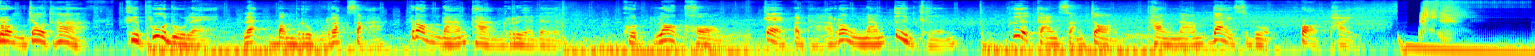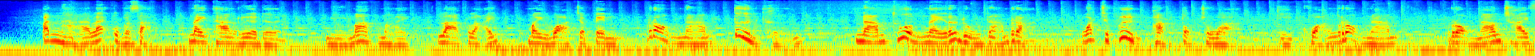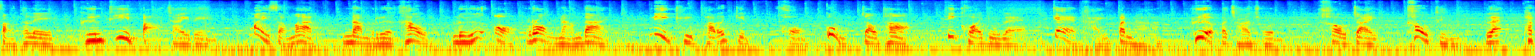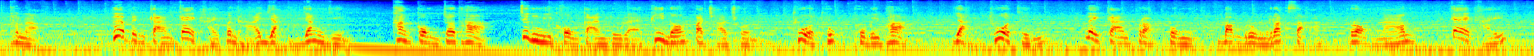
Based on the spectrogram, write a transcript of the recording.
กรมเจ้าท่า คือผู้ดูแลและบำรุงรักษาร่องน้ำทางเรือเดิน ขุดลอกคลอง แก้ปัญหาร่องน้ำตื้นเขิน เพื่อการสัญจรทางน้ำได้สะดวกปลอดภัย ปัญหาและอุปสรรคในทางเรือเดินมีมากมายหลากหลายไม่ว่าจะเป็นร่องน้ำตื้นเขิน น้ำท่วมในฤดูน้ำหลากวัชพืชผักตกชวากีดขวางร่องน้ำ ร่องน้ำชายฝั่งทะเล พื้นที่ป่าชายเลน ไม่สามารถนำเรือเข้าหรือออกร่องน้ำได้ นี่คือภารกิจของกุ้งเจ้าท่า ที่คอยดูแลแก้ไขปัญหาเพื่อประชาชน เข้าใจเข้าถึงและพัฒนา เพื่อเป็นการแก้ไขปัญหาอย่างยั่งยืน ทางกรมเจ้าท่าจึงมีโครงการดูแลพี่น้องประชาชน ทั่วทุกภูมิภาคอย่างทั่วถึงในการปรับปรุง บำรุงรักษา ร่องน้ำ แก้ไข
